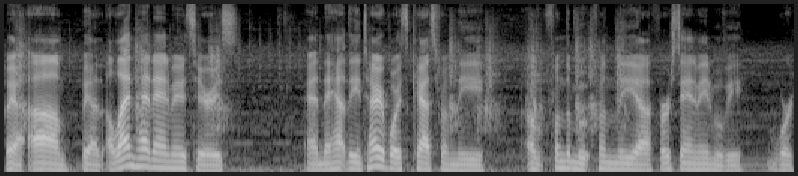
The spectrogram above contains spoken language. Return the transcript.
But yeah, um, but yeah, Aladdin had an animated series, and they had the entire voice cast from the uh, from the from the uh, first animated movie work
